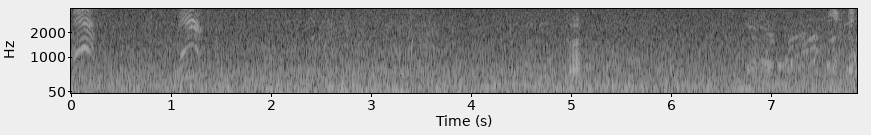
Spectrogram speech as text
แม่แม่ ฮะ เปียกเลย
